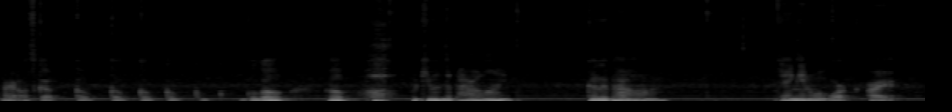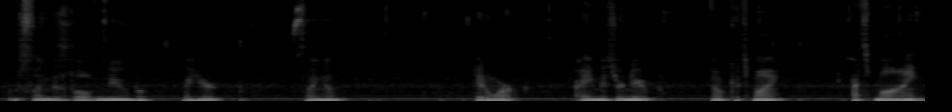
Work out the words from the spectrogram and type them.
Alright, let's go. Go, go, go, go, go, go, go, go. Oh, we give him the power line. Give him the power line. Dang it, it won't work. Alright, let's fling this little noob right here. Fling him. Didn't work. Hey, Mr. Noob. No, it's mine. That's mine.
